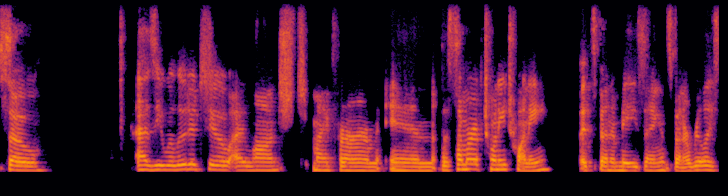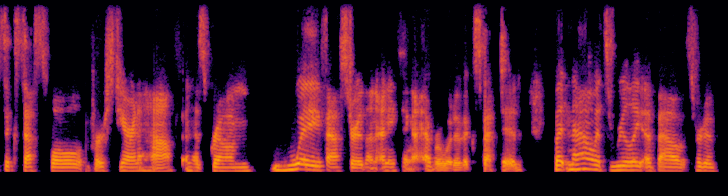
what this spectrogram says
So, as you alluded to, I launched my firm in the summer of 2020. It's been amazing. It's been a really successful first year and a half and has grown way faster than anything I ever would have expected. But now it's really about sort of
